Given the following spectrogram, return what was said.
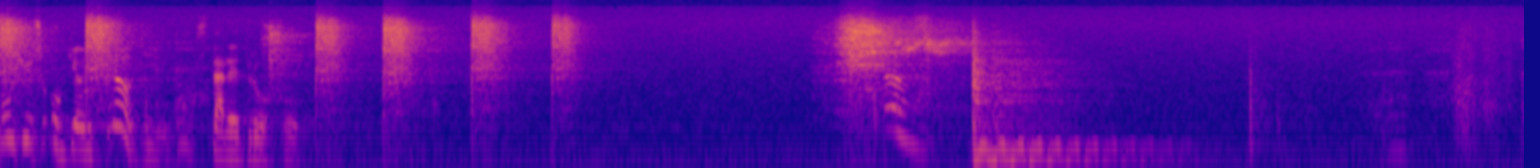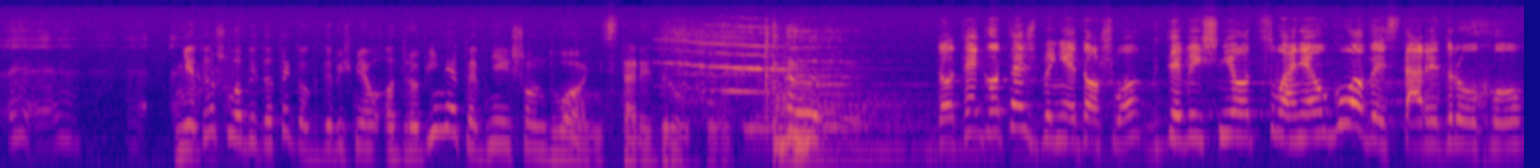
Musisz ugiąć nogi, stary druhu. Nie doszłoby do tego, gdybyś miał odrobinę pewniejszą dłoń, stary druhu. Do tego też by nie doszło, gdybyś nie odsłaniał głowy, stary druchu.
